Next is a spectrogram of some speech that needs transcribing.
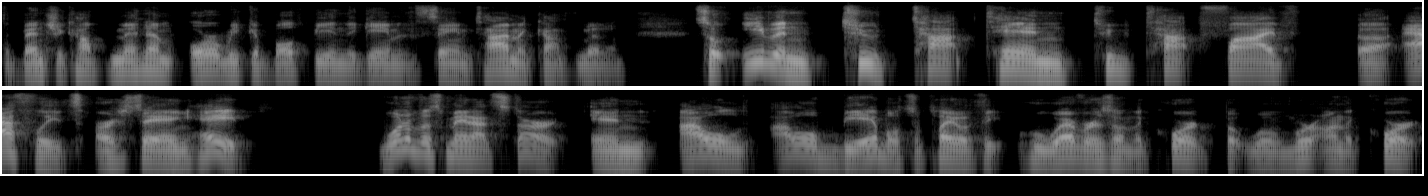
the bench and complement him, or we could both be in the game at the same time and complement him." So even two top 10, two top five uh, athletes are saying, "Hey, one of us may not start, and I will I will be able to play with whoever is on the court. But when we're on the court,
